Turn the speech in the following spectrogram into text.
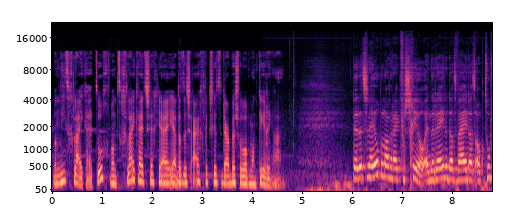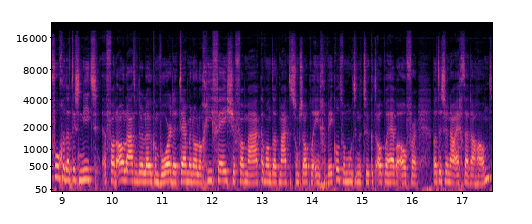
Want niet gelijkheid, toch? Want gelijkheid zeg jij, ja, dat is eigenlijk zitten daar best wel wat mankeringen aan. Nee, dat is een heel belangrijk verschil. En de reden dat wij dat ook toevoegen, dat is niet van oh laten we er leuk een woorden, terminologiefeestje van maken. Want dat maakt het soms ook wel ingewikkeld. We moeten natuurlijk het ook wel hebben over wat is er nou echt aan de hand.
